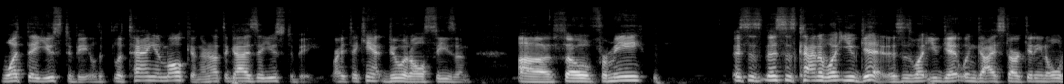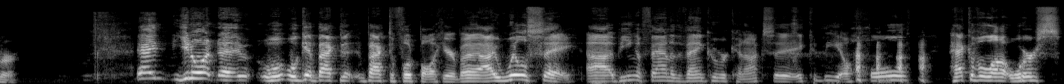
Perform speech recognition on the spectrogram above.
what they used to be. Letang and Malkin, they're not the guys they used to be, right? They can't do it all season. Uh, so for me, this is this is kind of what you get. This is what you get when guys start getting older. Yeah, you know what? Uh, we'll, we'll get back to back to football here, but I will say, uh, being a fan of the Vancouver Canucks, uh, it could be a whole heck of a lot worse.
